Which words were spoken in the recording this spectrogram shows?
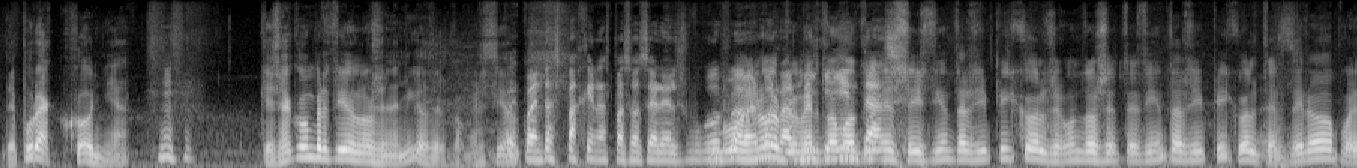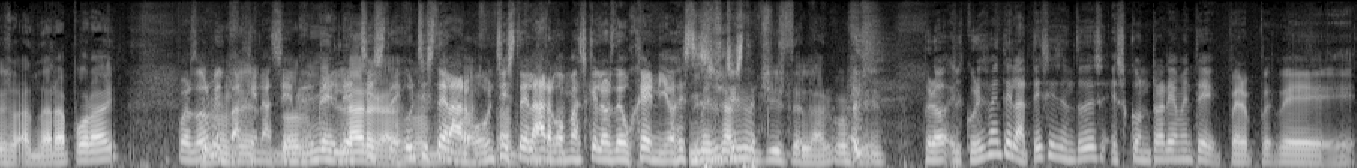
de pura coña que se ha convertido en los enemigos del comercio. ¿Cuántas páginas pasó a ser el Bueno, el primer tomo tiene 600 y pico, el segundo 700 y pico, el tercero pues andará por ahí. Pues dos mil páginas, sí, de, chiste, un chiste largo, un chiste largo, más que los de Eugenio. Este Me es un, chiste. un chiste largo, sí. Pero curiosamente la tesis entonces es contrariamente, pero, eh,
